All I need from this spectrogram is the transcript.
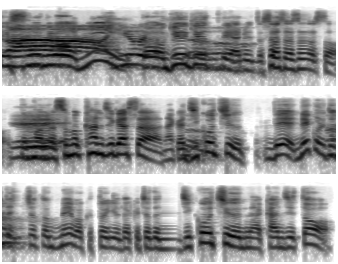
吸あーうように匂いがする。こうギューギューってやると、そうそうそうそう、へー。でまあその感じがさなんか自己中。で、猫にとってちょっと迷惑というだけちょっと自己中な感じと、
